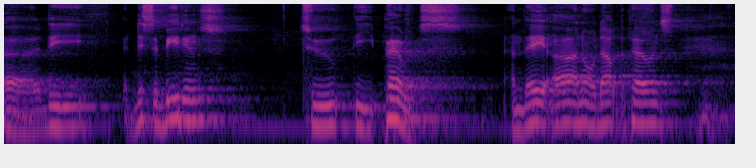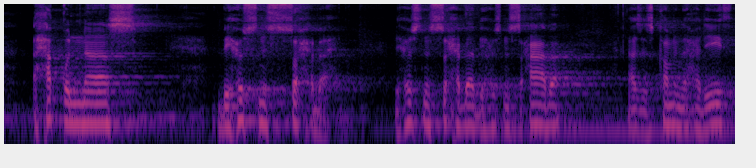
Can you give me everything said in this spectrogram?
uh, the disobedience to the parents and they are no doubt the parents أحق الناس بحسن الصحبة بحسن الصحبة بحسن الصحابة as is coming in the hadith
